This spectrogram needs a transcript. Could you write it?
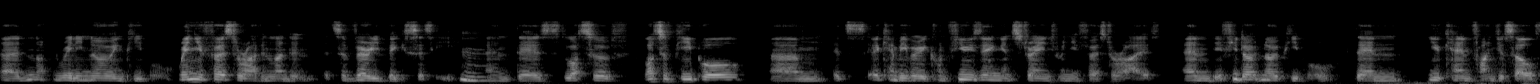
uh, not really knowing people. When you first arrive in London, it's a very big city, and there's lots of lots of people. Um, it's it can be very confusing and strange when you first arrive, and if you don't know people, then you can find yourself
